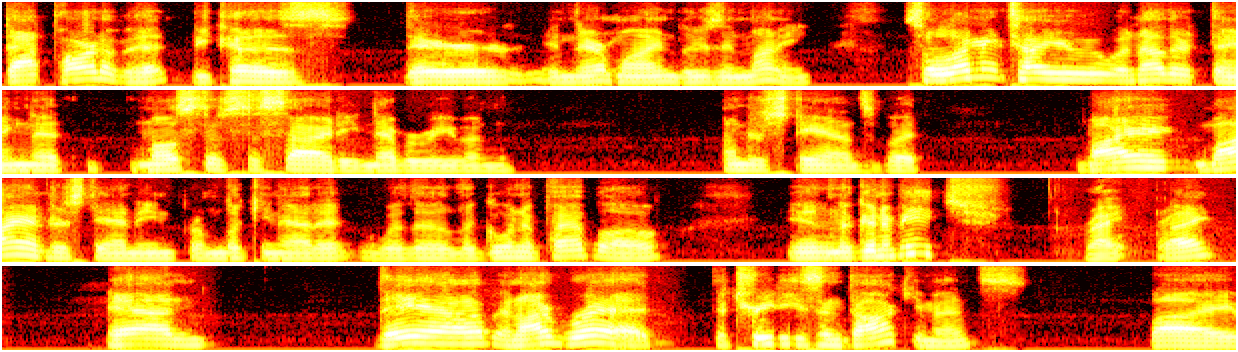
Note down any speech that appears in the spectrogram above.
that part of it because they're in their mind losing money. So let me tell you another thing that most of society never even understands. But my my understanding from looking at it with the Laguna Pueblo in Laguna Beach, Right. right? And they have, and I've read the treaties and documents by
